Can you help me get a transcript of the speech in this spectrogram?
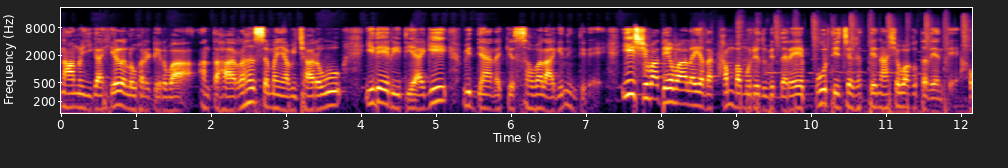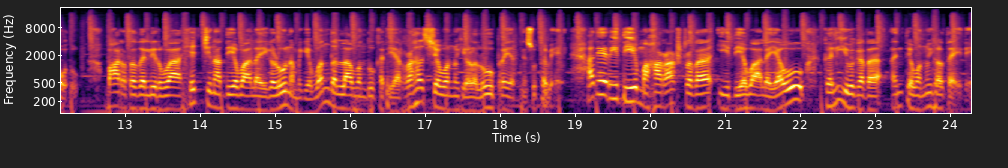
ನಾನು ಈಗ ಹೇಳಲು ಹೊರಟಿರುವ ಅಂತಹ ರಹಸ್ಯಮಯ ವಿಚಾರವು ಇದೇ ರೀತಿಯಾಗಿ ವಿಜ್ಞಾನಕ್ಕೆ ಸವಾಲಾಗಿ ನಿಂತಿದೆ. ಈ ಶಿವ ದೇವಾಲಯದ ಕಂಬ ಮುರಿದು ಬಿದ್ದರೆ ಪೂರ್ತಿ ಜಗತ್ತೇ ನಾಶವಾಗುತ್ತದೆ ಅಂತೆ ಹೌದು, ಭಾರತದಲ್ಲಿರುವ ಹೆಚ್ಚಿನ ದೇವಾಲಯಗಳು ನಮಗೆ ಒಂದಲ್ಲ, ಒಂದು ಕಥೆಯ ರಹಸ್ಯವನ್ನು ಹೇಳಲು ಪ್ರಯತ್ನಿಸುತ್ತವೆ. ಅದೇ ರೀತಿ ಮಹಾರಾಷ್ಟ್ರದ ಈ ದೇವಾಲಯವು ಕಲಿಯುಗದ ಅಂತ್ಯವನ್ನು ಹೇಳ್ತಾ ಇದೆ.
